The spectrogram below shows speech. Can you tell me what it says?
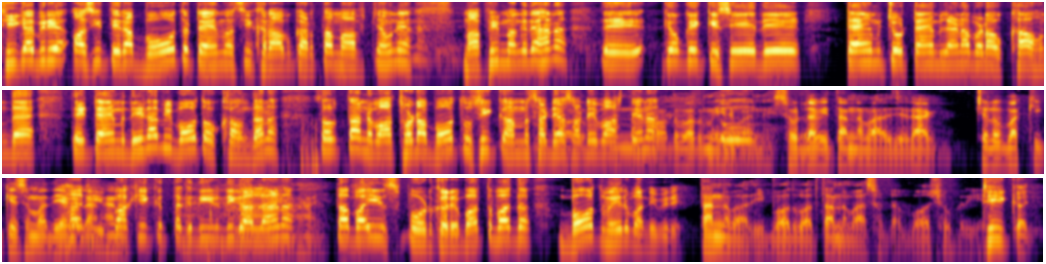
ਠੀਕ ਆ ਵੀਰੇ ਅਸੀਂ ਤੇਰਾ ਬਹੁਤ ਟਾਈਮ ਅਸੀਂ ਖਰਾਬ ਕਰਤਾ ਮਾਫ ਚਾਹੁੰਦੇ ਹਾਂ। ਮਾਫੀ ਮੰਗਦੇ ਹਾਂ ਹਨਾ ਤੇ ਕਿਉਂਕਿ ਕਿਸੇ ਦੇ ਟਾਈਮ ਚੋਂ ਟਾਈਮ ਲੈਣਾ ਬੜਾ ਔਖਾ ਹੁੰਦਾ ਹੈ ਤੇ ਟਾਈਮ ਦੇਣਾ ਵੀ ਬਹੁਤ ਔਖਾ ਹੁੰਦਾ ਨਾ। ਸੋ ਧੰਨਵਾਦ ਤੁਹਾਡਾ ਬਹੁਤ ਤੁਸੀਂ ਕੰਮ ਛੱਡਿਆ ਸਾਡੇ ਵਾਸਤੇ ਨਾ। ਬਹੁਤ ਬਹੁਤ ਮਿਹਰਬਾਨੀ। ਤੁਹਾਡਾ ਵੀ ਧੰਨਵਾਦ ਜਿਹੜਾ ਚਲੋ ਬਾਕੀ ਕਿਸਮਤ ਦੀਆਂ ਗੱਲਾਂ ਹਾਂਜੀ ਹਨ? ਬਾਕੀ ਇੱਕ ਤਕਦੀਰ ਦੀ ਗੱਲ ਹੈ ਨਾ ਤਾਂ ਬਾਈ ਸਪੋਰਟ ਕਰਿਓ ਵੱਧ ਤੋਂ ਵੱਧ ਬਹੁਤ ਮਿਹਰਬਾਨੀ ਵੀਰੇ। ਧੰਨਵਾਦ ਜੀ ਬਹੁਤ ਬਹੁਤ ਧੰਨਵਾਦ ਤੁਹਾਡਾ ਬਹੁਤ ਸ਼ੁਕਰੀਆ। ਠੀਕ ਆ ਜੀ।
